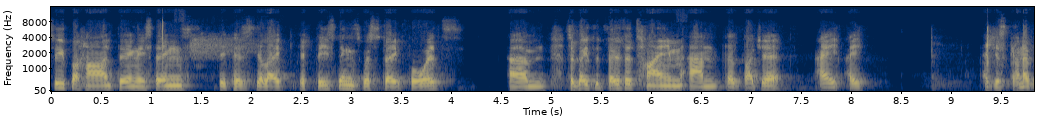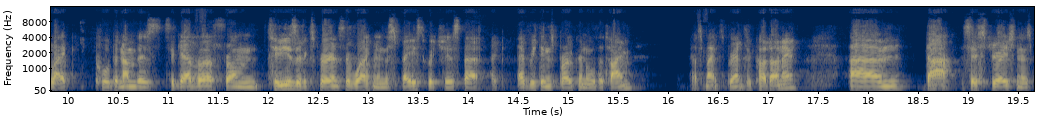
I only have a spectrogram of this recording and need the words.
super hard doing these things because you're like, if these things were straightforward, um, so both both the time and the budget, I, I I just kind of like pulled the numbers together from two years of experience of working in the space, which is that like everything's broken all the time. That's my experience with Cardano. Um, that situation has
